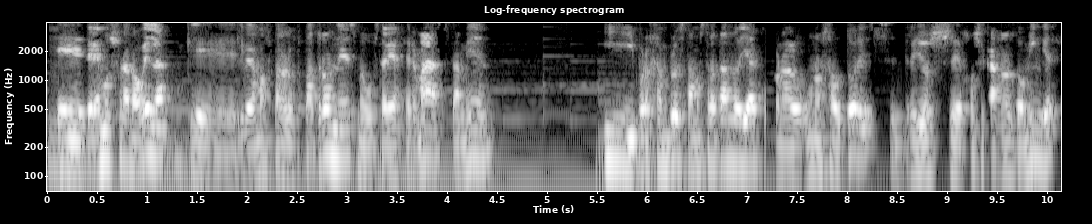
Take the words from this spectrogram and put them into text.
Mm. Eh, tenemos una novela que liberamos para los patrones, me gustaría hacer más también. Y, por ejemplo, estamos tratando ya con algunos autores, entre ellos eh, José Carlos Domínguez,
